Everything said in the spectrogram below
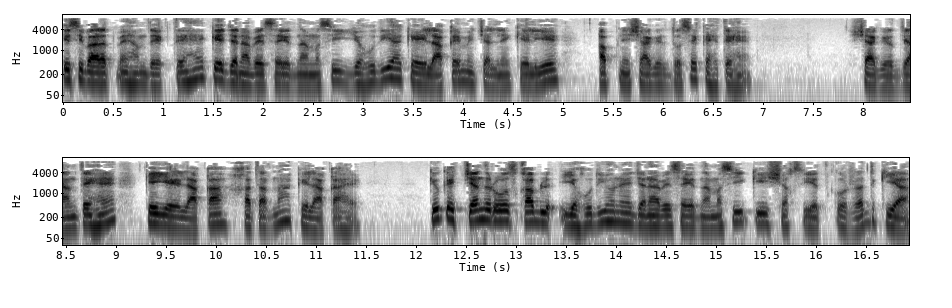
اس عبارت میں ہم دیکھتے ہیں کہ جناب سیدنا مسیح یہودیہ کے علاقے میں چلنے کے لیے اپنے شاگردوں سے کہتے ہیں۔ شاگرد جانتے ہیں کہ یہ علاقہ خطرناک علاقہ ہے۔ کیونکہ چند روز قبل یہودیوں نے جناب سیدنا مسیح کی شخصیت کو رد کیا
